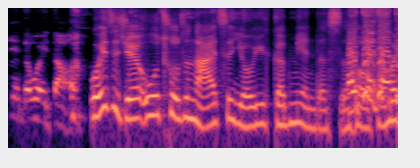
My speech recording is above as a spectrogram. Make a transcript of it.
店的味道。欸、我，我一直觉得乌醋是拿来吃鱿鱼羹面的时候才会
